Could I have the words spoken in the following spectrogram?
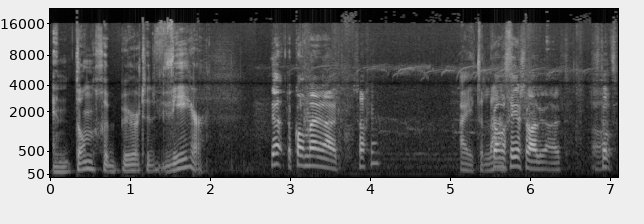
En dan gebeurt het weer. Ja, er komt mij uit. Zag je? Ah, te laat. Er kwam een gierzwaluw uit. Oh. Dat...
